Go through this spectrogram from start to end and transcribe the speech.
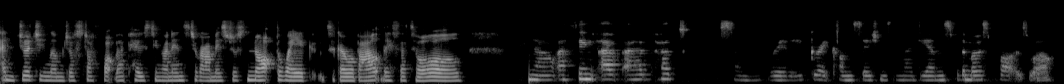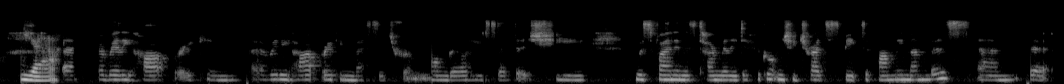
and judging them just off what they're posting on Instagram is just not the way to go about this at all. No, I think I've, I've had some really great conversations in my DMs for the most part as well. Yeah. Uh, a really heartbreaking, a really heartbreaking message from one girl who said that she was finding this time really difficult and she tried to speak to family members um, that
